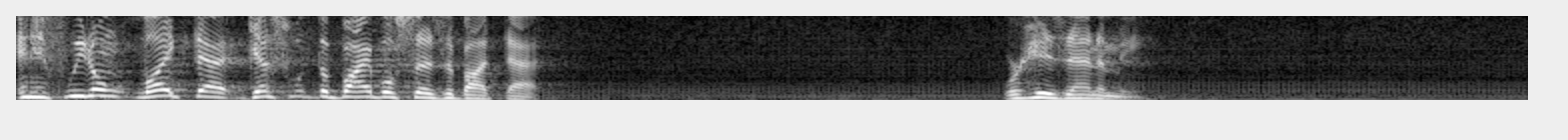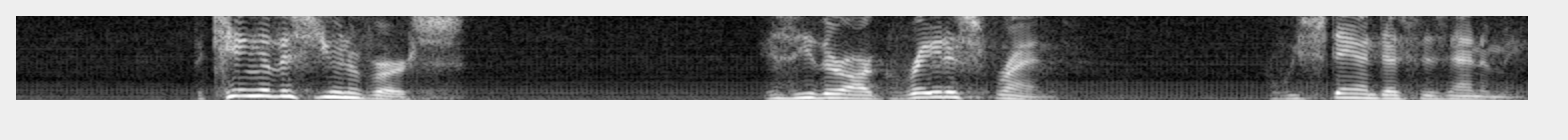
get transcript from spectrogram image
And if we don't like that, guess what the Bible says about that? We're his enemy. The king of this universe is either our greatest friend or we stand as his enemy.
